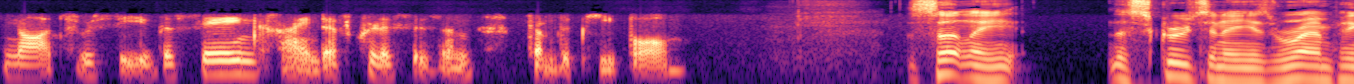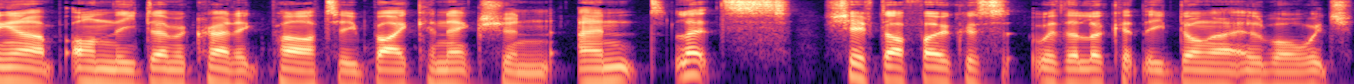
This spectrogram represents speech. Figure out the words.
to not to receive the same kind of criticism from the people. Certainly, the scrutiny is ramping up on the Democratic Party by connection. And let's shift our focus with a look at the Donga Ilbo, which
